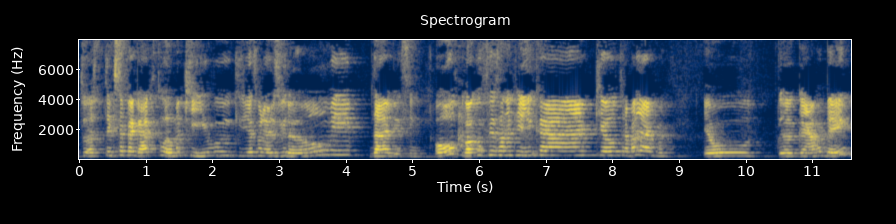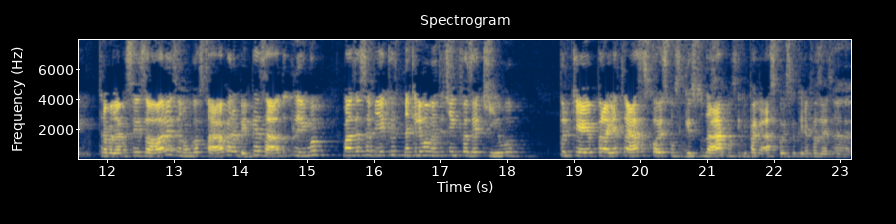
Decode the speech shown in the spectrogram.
Tu tem que se apegar que tu ama aquilo e que as mulheres virão e dá-lhe, assim. Ou, igual que eu fiz lá na clínica que eu trabalhava. Eu, eu ganhava bem, trabalhava seis horas, eu não gostava, era bem pesado o clima, mas eu sabia que naquele momento eu tinha que fazer aquilo porque para ir atrás das coisas, conseguir estudar, conseguir pagar as coisas que eu queria fazer. Aham.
